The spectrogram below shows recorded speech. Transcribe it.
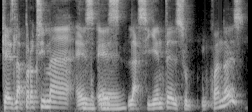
Que es la próxima, es, que- es la siguiente del Super ¿Cuándo es?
